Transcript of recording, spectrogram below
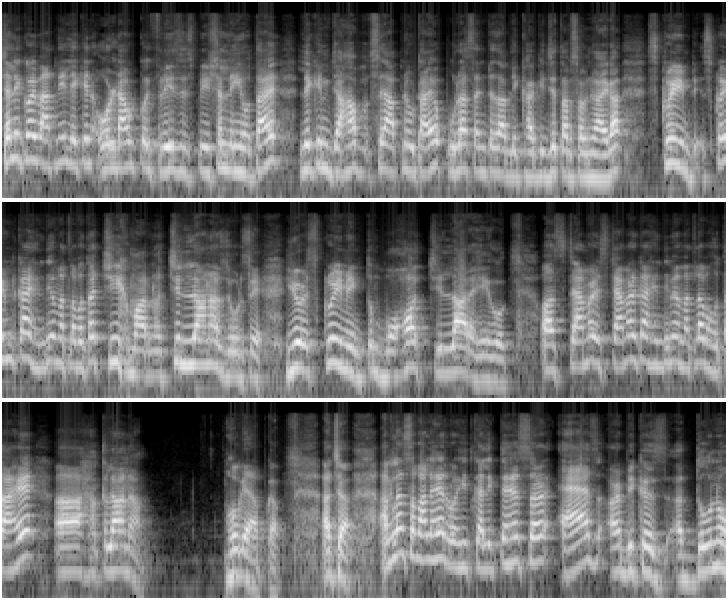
चलिए, कोई बात नहीं, लेकिन ओल्ड आउट कोई फ्रेज स्पेशल नहीं होता है। लेकिन जहाँ से आपने उठाया, पूरा सेंटेंस आप लिखा कीजिए, तब समझ में आएगा। स्क्रीम्ड स्क्रीम्ड का हिंदी मतलब होता है चीख मारना, चिल्लाना ज़ोर से। यू आर स्क्रीमिंग तुम बहुत चिल्ला रहे हो। और स्टैमर स्टैमर का हिंदी में मतलब होता है हकलाना। हो गया आपका। अच्छा अगला सवाल है रोहित का, लिखते हैं सर एज और बिकॉज़ दोनों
